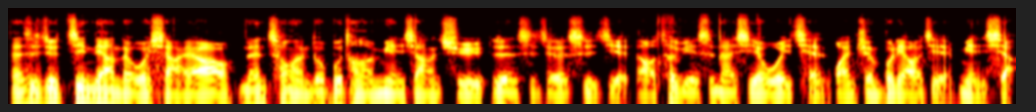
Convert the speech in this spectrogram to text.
但是就尽量的，我想要能从很多不同的面向去认识这个世界，然后特别是那些我以前完全不了解的面向。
